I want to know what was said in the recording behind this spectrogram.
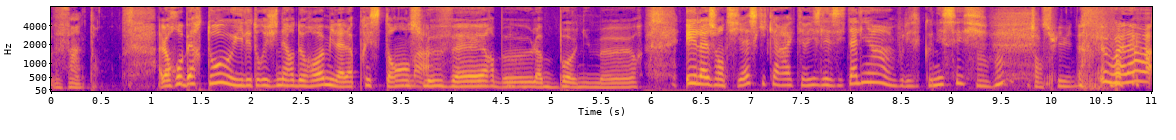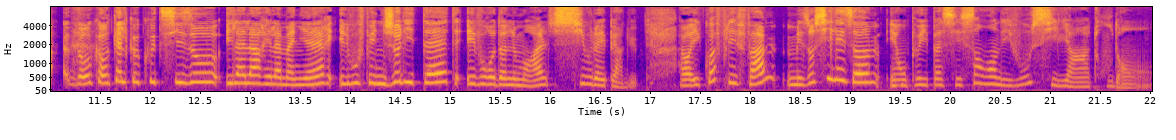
20 ans. Alors Roberto, il est originaire de Rome, il a la prestance, Bah. le verbe, Mm. la bonne humeur et la gentillesse qui caractérise les Italiens. Vous les connaissez Mhm, J'en suis une. voilà, donc en quelques coups de ciseaux, il a l'art et la manière, il vous fait une jolie tête et vous redonne le moral si vous l'avez perdu. Alors il coiffe les femmes, mais aussi les hommes, et on peut y passer sans rendez-vous s'il y a un trou dans,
